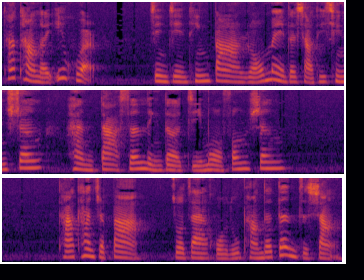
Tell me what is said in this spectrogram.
她躺了一会儿，静静听爸柔美的小提琴声和大森林的寂寞风声。他看着爸坐在火炉旁的凳子上，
